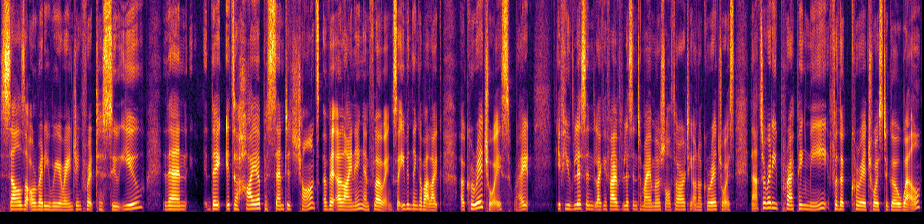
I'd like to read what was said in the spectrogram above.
cells are already rearranging for it to suit you, then they it's a higher percentage chance of it aligning and flowing. So even think about like a career choice, right? If you've listened, like if I've listened to my emotional authority on a career choice, that's already prepping me for the career choice to go well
